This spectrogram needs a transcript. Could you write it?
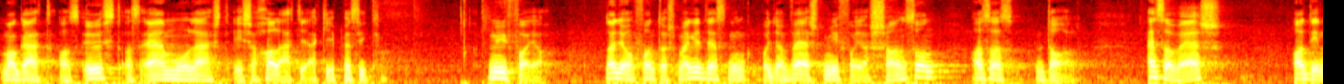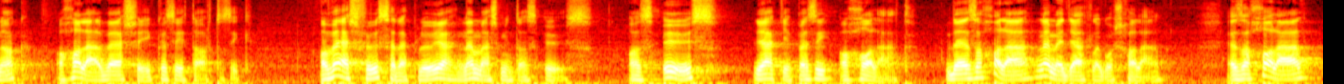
magát az őszt, az elmúlást és a halált jelképezik. Műfaja. Nagyon fontos megjegyeznünk, hogy a vers műfaja sanzon, azaz dal. Ez a vers Adinak a halál versei közé tartozik. A vers főszereplője nem más, mint az ősz. Az ősz jelképezi a halált. De ez a halál nem egy átlagos halál. Ez a halál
